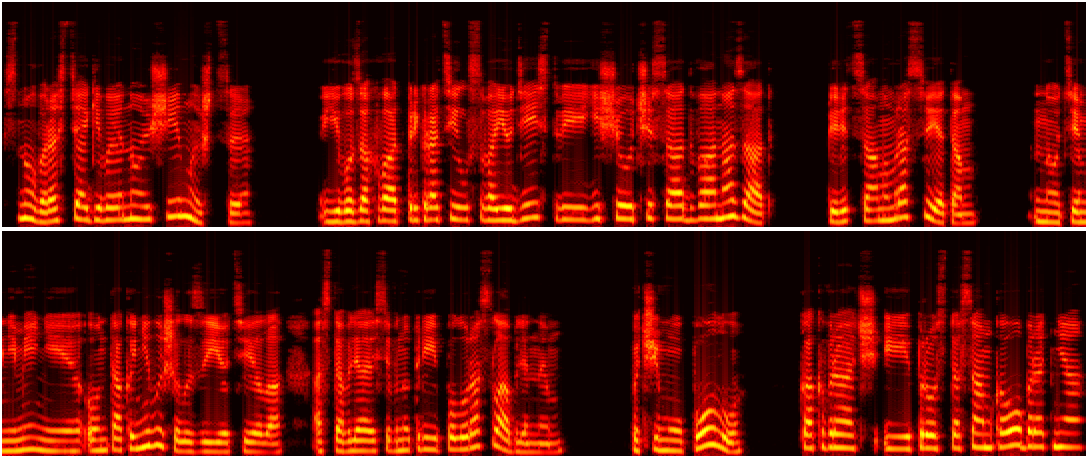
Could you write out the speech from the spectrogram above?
снова растягивая ноющие мышцы. Его захват прекратил свое действие еще часа два назад, перед самым рассветом. Но, тем не менее, он так и не вышел из ее тела, оставляясь внутри полурасслабленным. Почему полу? Как врач и просто самка-оборотня,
